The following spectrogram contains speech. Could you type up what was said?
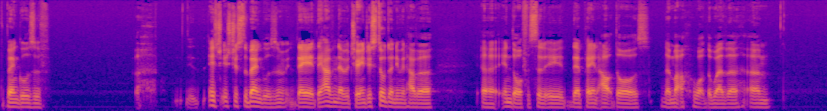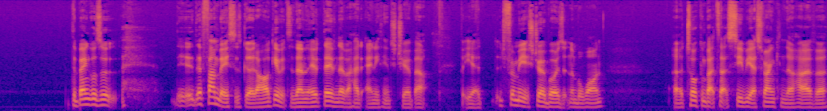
The Bengals have. It's it's just the Bengals. They they have never changed. They still don't even have a, a indoor facility. They're playing outdoors no matter what the weather. Um, the Bengals are their fan base is good. I'll give it to them. They, they've never had anything to cheer about. But yeah, for me, it's Joe Burrow at number one. Uh, talking back to that CBS ranking, though, however,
